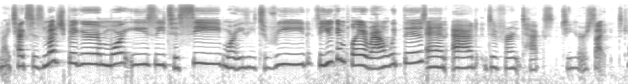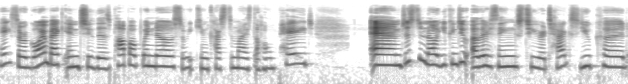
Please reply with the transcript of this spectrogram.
My text is much bigger, more easy to see, more easy to read. So you can play around with this and add different text to your site. Okay, so we're going back into this pop-up window so we can customize the home page. And just to note, you can do other things to your text. You could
